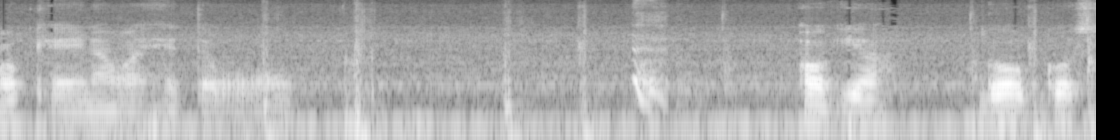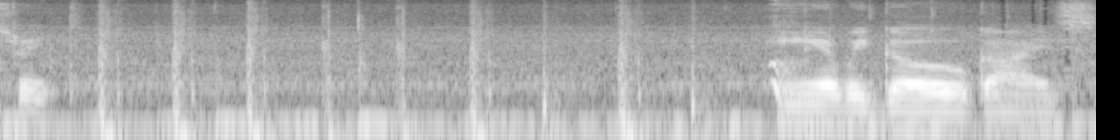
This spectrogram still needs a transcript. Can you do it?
Okay, now I hit the wall. Oh, yeah. Go, go straight. Here we go, guys.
